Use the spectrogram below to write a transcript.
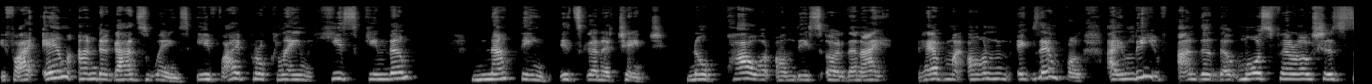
if I am under God's wings, if I proclaim his kingdom, nothing is going to change. No power on this earth. And I have my own example. I live under the most ferocious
